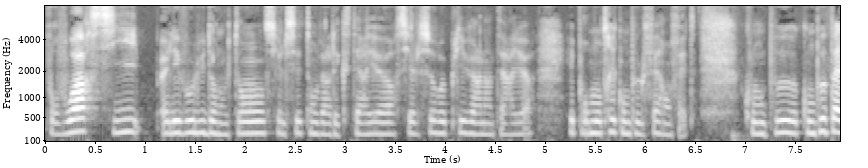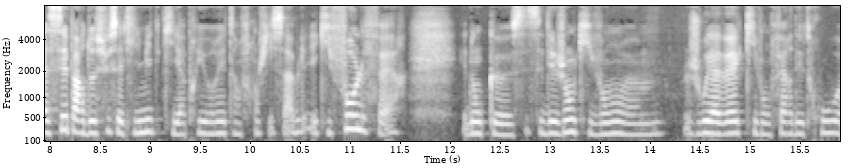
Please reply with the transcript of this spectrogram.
pour voir si elle évolue dans le temps, si elle s'étend vers l'extérieur, si elle se replie vers l'intérieur, et pour montrer qu'on peut le faire en fait, qu'on peut, qu'on peut passer par-dessus cette limite qui a priori est infranchissable et qu'il faut le faire. Et donc euh, c'est des gens qui vont euh, jouer avec, qui vont faire des trous.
